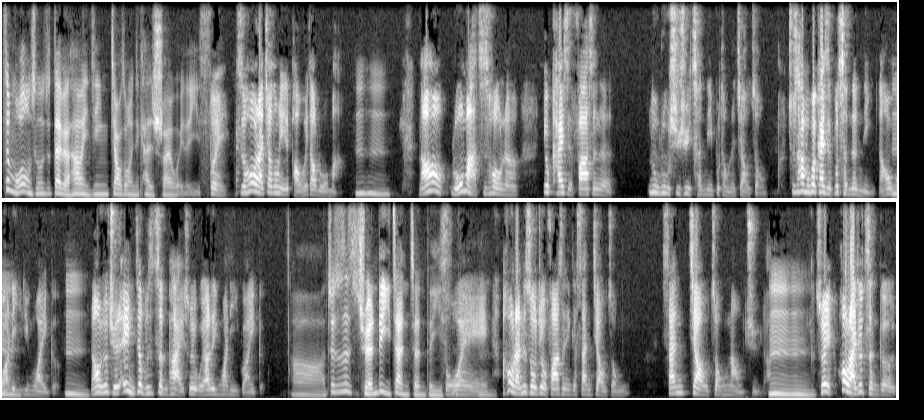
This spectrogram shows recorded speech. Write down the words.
这某种程度就代表他们已经教宗已经开始衰微的意思。，对，之后后来教宗也跑回到罗马，嗯哼然后罗马之后呢，又开始发生了陆陆续续成立不同的教宗，就是他们会开始不承认你，然后我要立嗯另外一个，哼，嗯然后我就觉得，哎、你这不是正派，所以我要另外另外一个。啊，这就是权力战争的意思。对，后来那时候就有发生一个三教宗三教宗闹剧啦，嗯嗯，所以后来就整个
